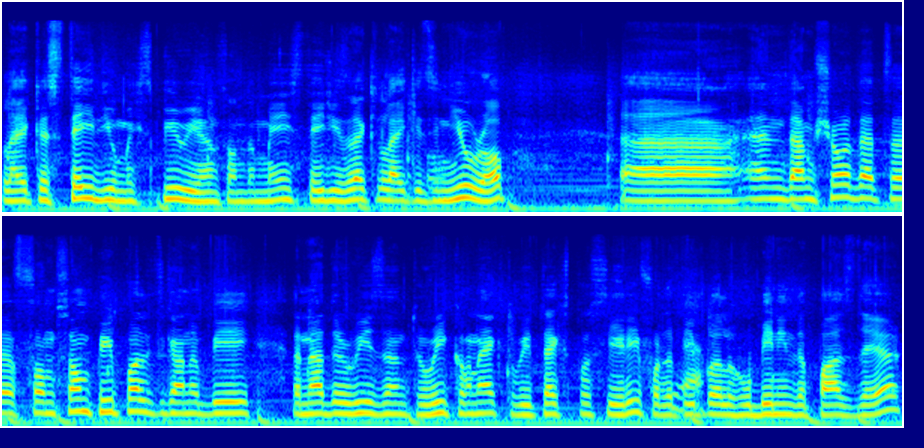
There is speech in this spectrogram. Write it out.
like a stadium experience on the main stage, exactly like it's in Europe. Uh, and I'm sure that uh, from some people it's gonna be another reason to reconnect with Expo City for the yeah. people who've been in the past there.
